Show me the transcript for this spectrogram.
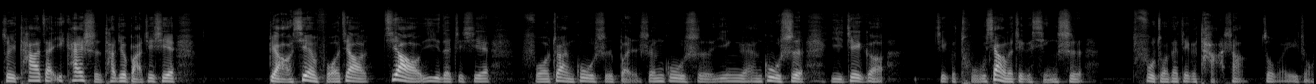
所以他在一开始他就把这些表现佛教教义的这些佛传故事、本身故事、因缘故事，以这个这个图像的这个形式。附着在这个塔上，作为一种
